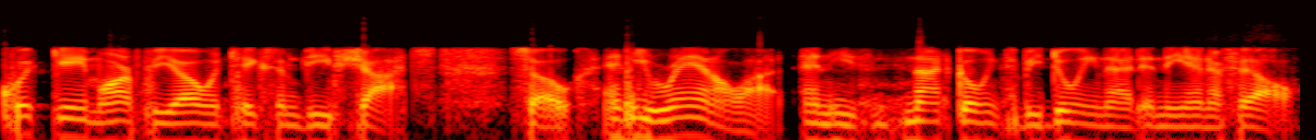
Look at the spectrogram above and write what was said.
quick game RPO and take some deep shots. So, and he ran a lot, and he's not going to be doing that in the NFL.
